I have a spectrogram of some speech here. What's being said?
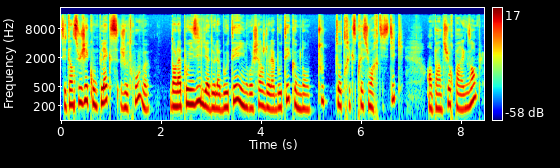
C'est un sujet complexe, je trouve. Dans la poésie, il y a de la beauté et une recherche de la beauté, comme dans toute autre expression artistique, en peinture par exemple,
